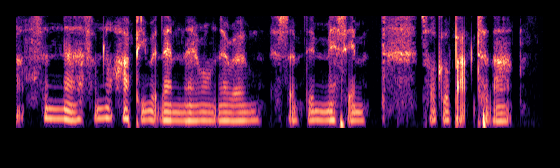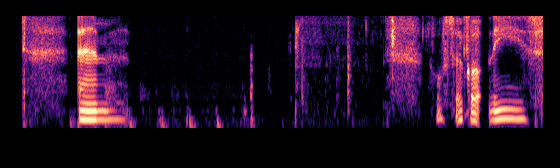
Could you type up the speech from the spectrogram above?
That's enough. I'm not happy with them there on their own. There's something missing. So I'll go back to that. Um, also got these.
